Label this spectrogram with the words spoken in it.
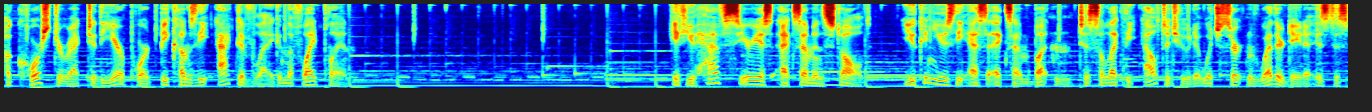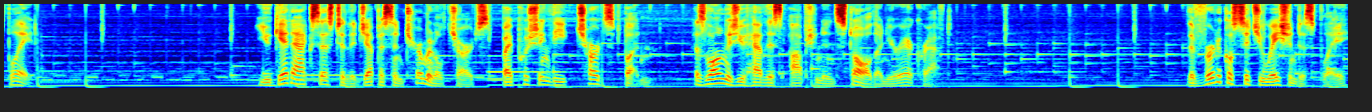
a course direct to the airport becomes the active leg in the flight plan. If you have Sirius XM installed, you can use the SXM button to select the altitude at which certain weather data is displayed. You get access to the Jeppesen terminal charts by pushing the Charts button as long as you have this option installed on your aircraft. The vertical situation display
